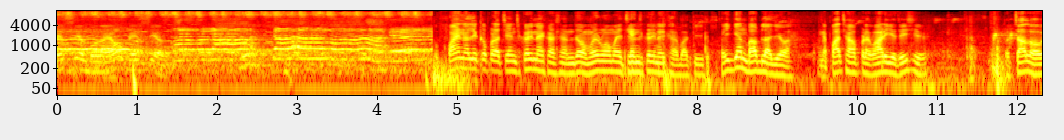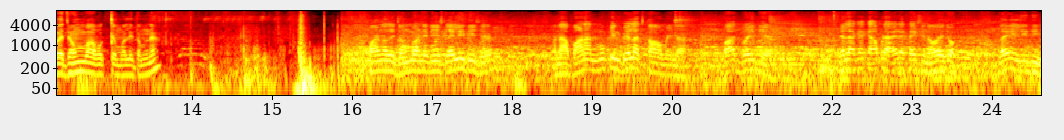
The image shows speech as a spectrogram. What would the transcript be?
Facial બોલાય facial. ફાઇનલી કપડા ચેન્જ કરી નાખ્યા છે અને જો મયુર મામાએ ચેન્જ કરી નાખ્યા બાકી. થઈ ગયા ને બાબલા જેવા. અને પાછા આપણે વાડીએ જઈશું. તો ચાલો હવે જમવા વખતે મળી તમને. ફાઇનલી જમવાની ડીશ લઈ લીધી છે. અને આ ભાણાને મૂકીને પહેલાં જ ખાવા માંડ્યા. બાદ ભાઈ દે પેલા કે આપણે હારે ખાઈશું ને હવે જો લઈ લીધી.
